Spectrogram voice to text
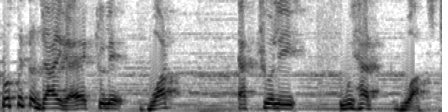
প্রত্যেকটা জায়গায় actually what actually we had watched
